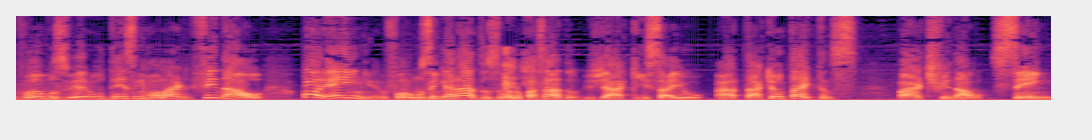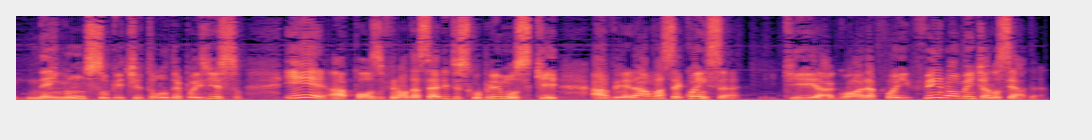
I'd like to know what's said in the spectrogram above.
vamos ver o desenrolar final. Porém, fomos enganados no ano passado, já que saiu Attack on Titans parte final, sem nenhum subtítulo depois disso. E, após o final da série, descobrimos que haverá uma sequência, que agora foi finalmente anunciada.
